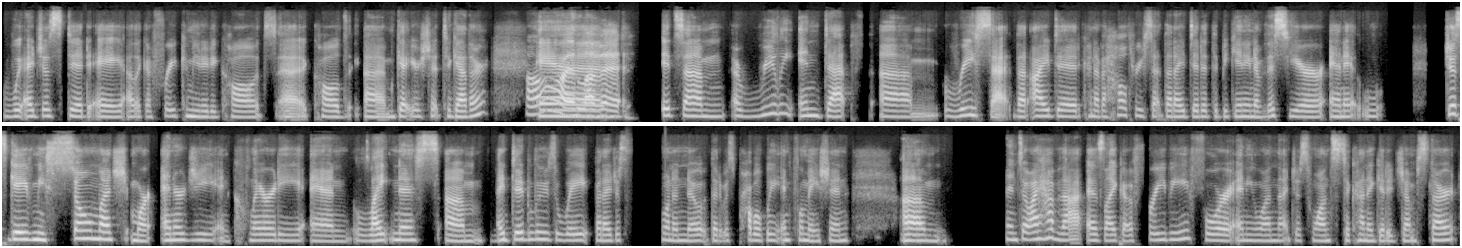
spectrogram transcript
we, I just did a, like a free community call. It's uh, called um, Get Your Shit Together. Oh, and I love it it's um a really in-depth um reset that I did, kind of a health reset that I did at the beginning of this year and it just gave me so much more energy and clarity and lightness. Um I did lose weight, but I just want to note that it was probably inflammation. Um mm-hmm. And so I have that as like a freebie for anyone that just wants to kind of get a jump start.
